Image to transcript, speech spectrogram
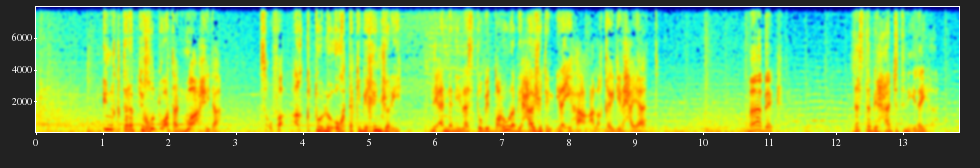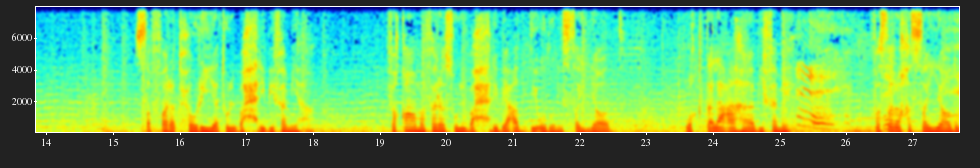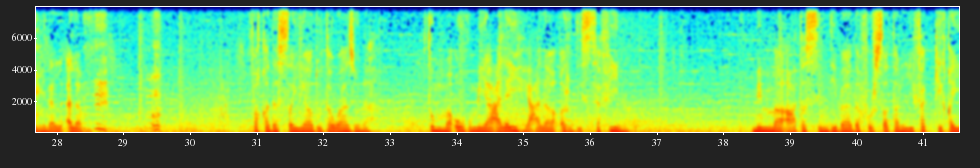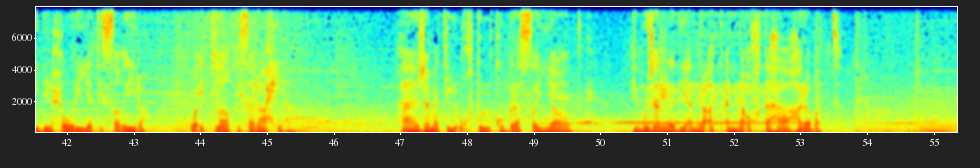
إن اقتربت خطوة واحدة سوف أقتل أختك بخنجري لأنني لست بالضرورة بحاجة إليها على قيد الحياة. ما بك؟ لست بحاجة إليها. صفرت حورية البحر بفمها فقام فرس البحر بعض أذن الصياد. واقتلعها بفمه. فصرخ الصياد من الألم. فقد الصياد توازنه ثم أغمي عليه على أرض السفينة. مما أعطى السندباد فرصة لفك قيد الحورية الصغيرة وإطلاق سراحها. هاجمت الأخت الكبرى الصياد بمجرد أن رأت أن أختها هربت.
